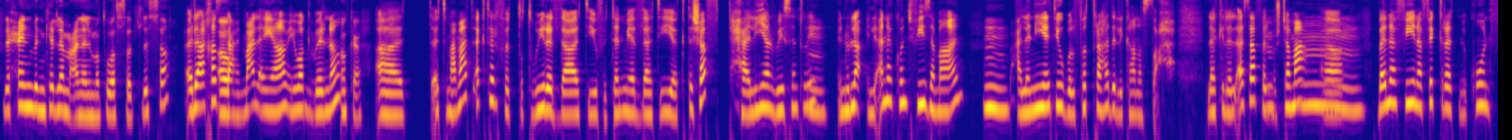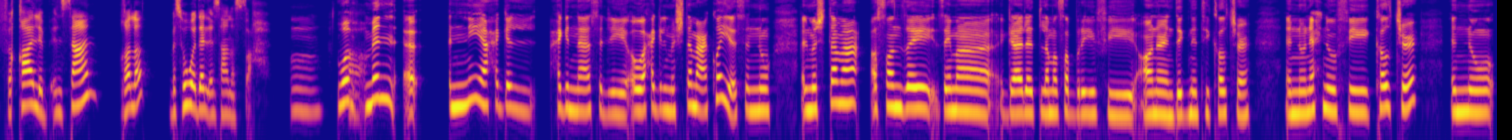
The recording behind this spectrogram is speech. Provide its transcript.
دحين بنتكلم عن المتوسط لسه لا خلاص أو. مع الأيام أيوه كبرنا okay آه، أكثر في التطوير الذاتي وفي التنمية الذاتية اكتشفت حاليا recently. إنه لا اللي أنا كنت فيه زمان مم. على نيتي وبالفطرة هذا اللي كان الصح لكن للأسف المجتمع آه،. بنى فينا فكرة نكون في قالب إنسان غلط بس هو ده الإنسان الصح مم. ومن آه، النية حق ال... حق الناس اللي أو حق المجتمع كويس إنه المجتمع أصلا زي زي ما قالت لما صبري في honor and dignity culture إنه نحن في culture إنه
